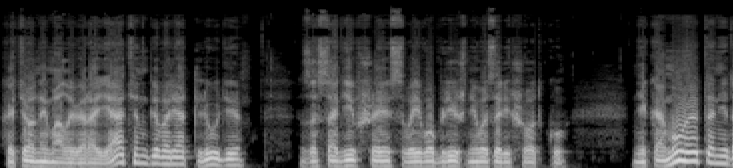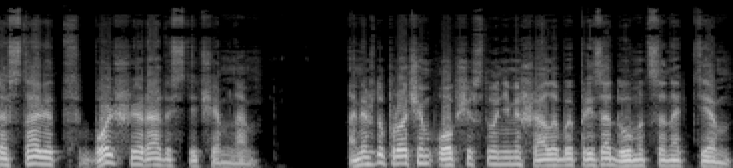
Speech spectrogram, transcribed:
хоть он и маловероятен, говорят люди, засадившие своего ближнего за решетку, никому это не доставит большей радости, чем нам. А между прочим, обществу не мешало бы призадуматься над тем,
